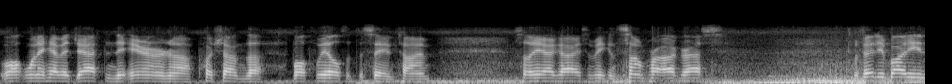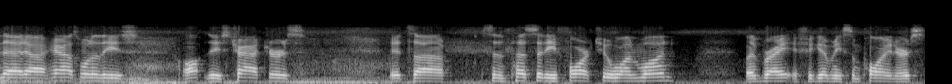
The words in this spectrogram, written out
when I have it jacked in the air and uh, push on the both wheels at the same time. So yeah, guys, I'm making some progress. If anybody that uh, has one of these uh, these tractors, it's uh, Simplicity 4211 with Briggs. If you give me some pointers.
